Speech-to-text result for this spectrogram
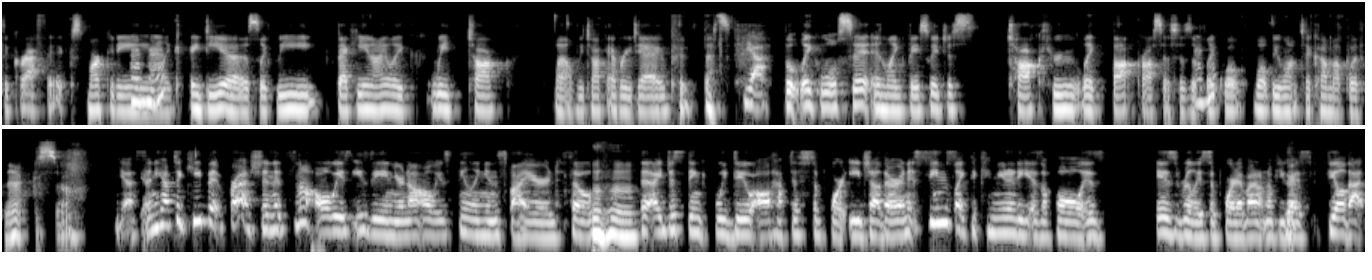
the graphics, marketing, Mhm. like ideas. Like we Becky and I like we talk. Well, we talk every day, but that's Yeah. but like we'll sit and like basically just talk through like thought processes of Mhm. like what what we want to come up with next. So Yes. And you have to keep it fresh. And it's not always easy and you're not always feeling inspired. So Mhm. I just think we do all have to support each other. And it seems like the community as a whole is is really supportive. I don't know if you Yeah. guys feel that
